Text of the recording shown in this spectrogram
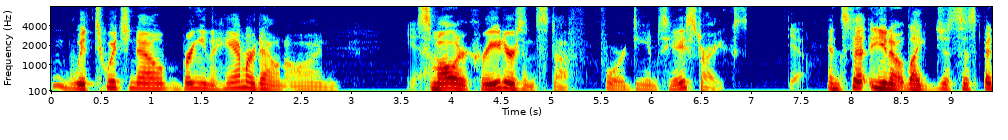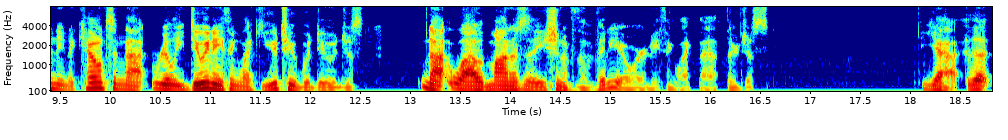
with Twitch now bringing the hammer down on Yeah. smaller creators and stuff for DMCA strikes. Yeah. Instead, you know, like just suspending accounts and not really doing anything like YouTube would do and just not allow monetization of the video or anything like that. They're just yeah, that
